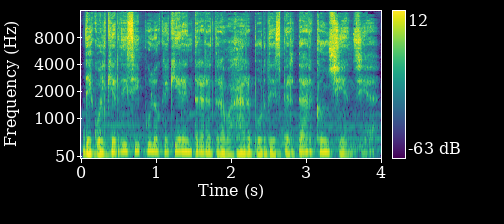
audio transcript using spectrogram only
De cualquier discípulo que quiera entrar a trabajar por despertar conciencia.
